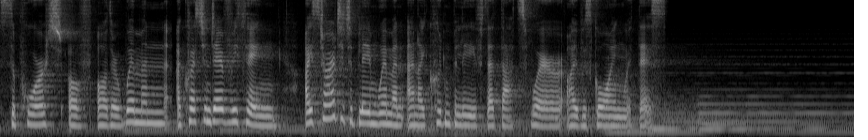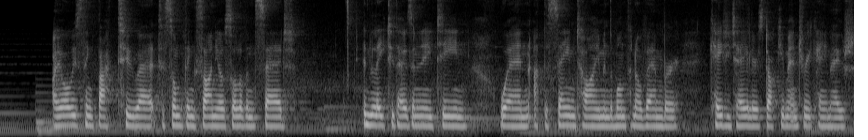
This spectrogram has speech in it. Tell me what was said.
support of other women. I questioned everything. I started to blame women, and I couldn't believe that that's where I was going with this. I always think back to uh, to something Sonia O'Sullivan said in late 2018 when, at the same time in the month of November, Katie Taylor's documentary came out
